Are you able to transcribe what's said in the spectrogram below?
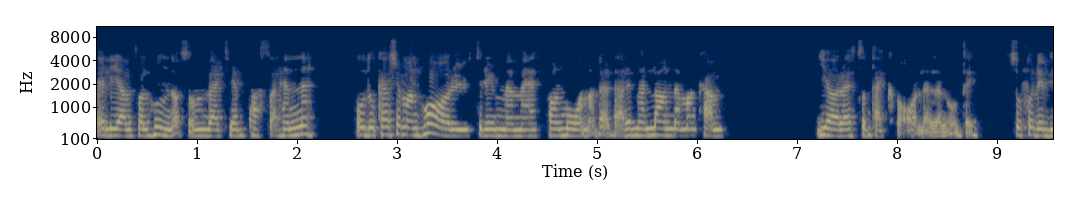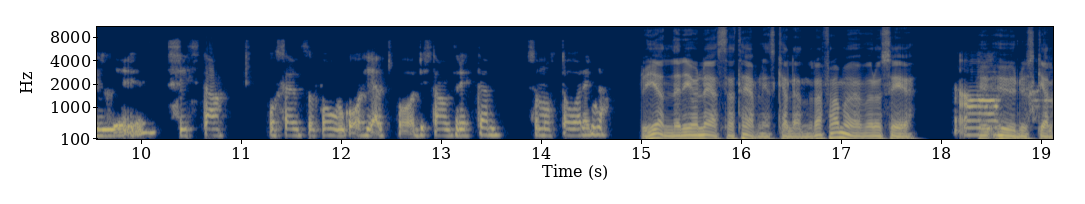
eller i alla fall hon då, som verkligen passar henne. Och då kanske man har utrymme med ett par månader däremellan där man kan göra ett sånt här kval eller någonting. Så får det bli sista och sen så får hon gå helt på distansrytten som åttaåring. Då. då gäller det att läsa tävlingskalendrar framöver och se ja. hur, hur, du ska...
